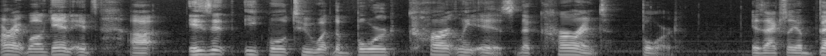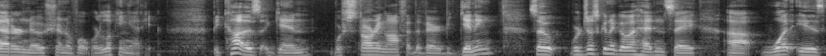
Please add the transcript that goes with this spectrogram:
All right, well, again, it's uh, is it equal to what the board currently is? The current board is actually a better notion of what we're looking at here. Because, again, we're starting off at the very beginning. So we're just going to go ahead and say, uh, what is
